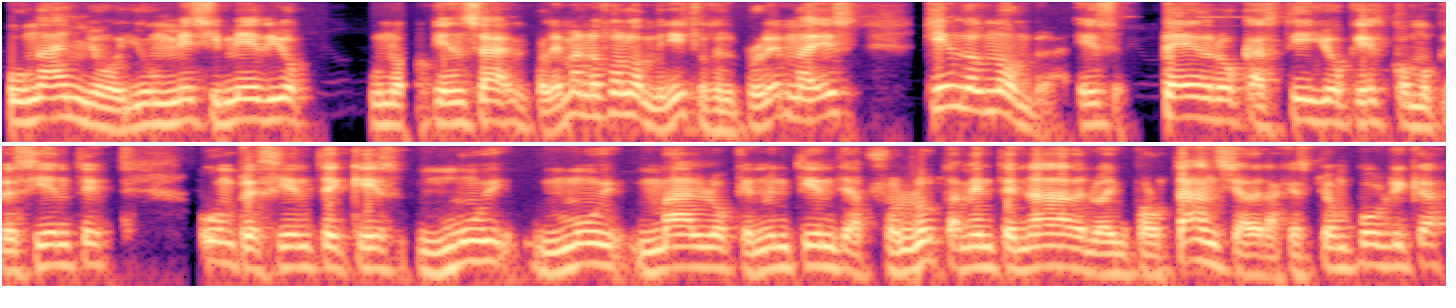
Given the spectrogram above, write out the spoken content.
un año y un mes y medio, uno piensa, el problema no son los ministros, el problema es quién los nombra. Es Pedro Castillo, que es como presidente, un presidente que es muy, muy malo, que no entiende absolutamente nada de la importancia de la gestión pública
